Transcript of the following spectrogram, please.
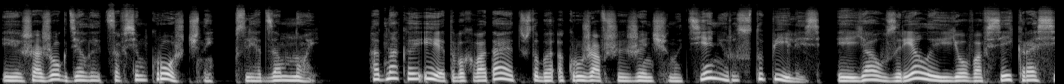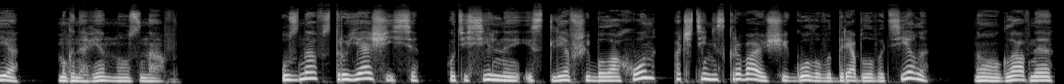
и шажок делает совсем крошечный, вслед за мной. Однако и этого хватает, чтобы окружавшие женщину тени расступились, и я узрела ее во всей красе, мгновенно узнав. Узнав струящийся, хоть и сильно истлевший балахон, почти не скрывающий голову дряблого тела, но, главное,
